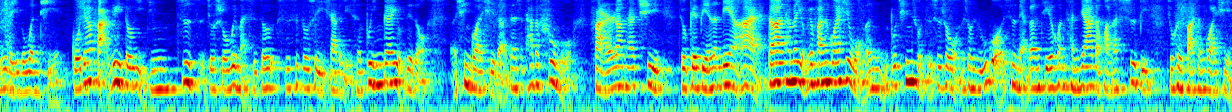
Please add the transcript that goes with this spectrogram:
利的一个问题，国家法律都已经制止，就是说未满十周十四周岁以下的女生不应该有这种呃性关系的。但是她的父母反而让她去去就跟别人恋爱，当然他们有没有发生关系我们不清楚，只是说我们说如果是两个人结婚成家的话，那势必就会发生关系。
